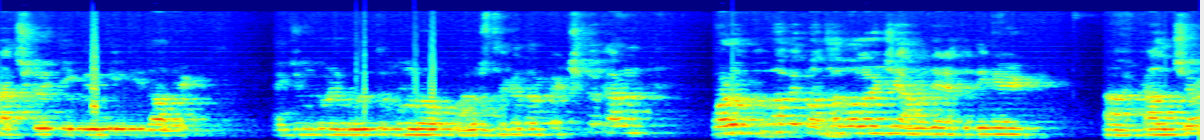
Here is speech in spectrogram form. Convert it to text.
রাজনৈতিক দলের একজন করে গুরুত্বপূর্ণ মানুষ থাকা দরকার ছিল। কারণ পরোক্ষভাবে কথা বলার যে আমাদের এতদিনের কালচার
